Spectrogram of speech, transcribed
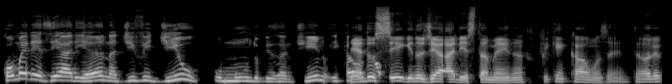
Como a heresia ariana dividiu o mundo bizantino e é do signo de Ares também, né? Fiquem calmos aí. Então, olha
